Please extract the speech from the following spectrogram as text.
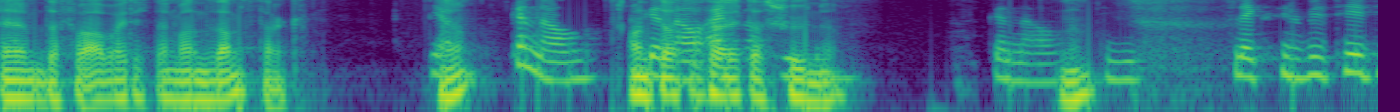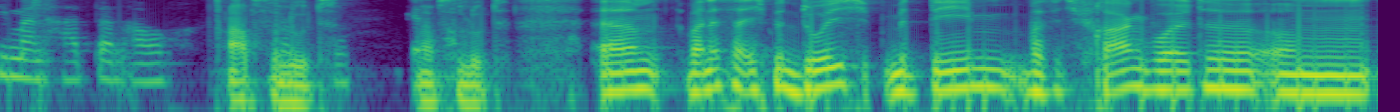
ähm, dafür arbeite ich dann mal einen Samstag. Ja, ja? genau. Und genau, das ist halt das Schöne. Genau. Ne? Die Flexibilität, die man hat, dann auch. Absolut. Genau. Absolut. Ähm, Vanessa, ich bin durch mit dem, was ich fragen wollte. Ähm,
